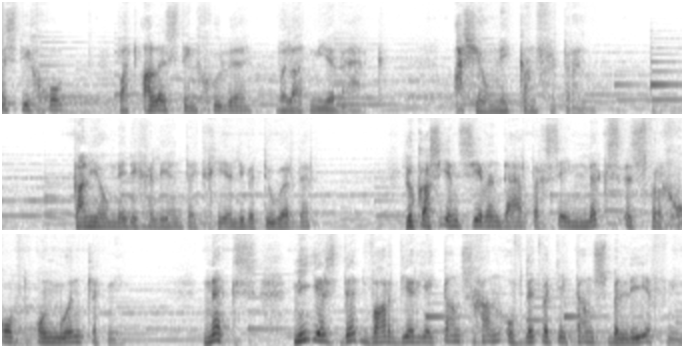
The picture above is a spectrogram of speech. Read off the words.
is die God wat alles ten goeie wil laat meewerk as jy hom net kan vertrou. Kan jy hom net die geleentheid gee, liewe toehoorder? Lukas 1:37 sê niks is vir God onmoontlik nie. Niks, nie eers dit waardeur jy tans gaan of dit wat jy tans beleef nie.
